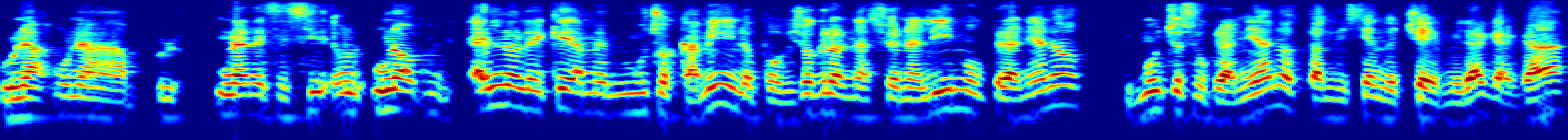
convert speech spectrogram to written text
una, una, una necesidad, uno, él no le quedan muchos caminos, porque yo creo el nacionalismo ucraniano, y muchos ucranianos están diciendo, che, mirá que acá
